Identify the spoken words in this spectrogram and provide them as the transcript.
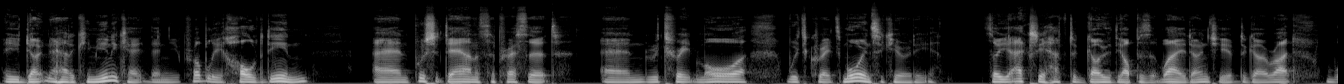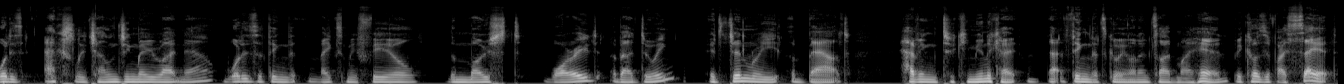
and you don't know how to communicate, then you probably hold it in and push it down and suppress it and retreat more, which creates more insecurity. So you actually have to go the opposite way, don't you? You have to go, right, what is actually challenging me right now? What is the thing that makes me feel the most worried about doing? It's generally about having to communicate that thing that's going on inside my head because if I say it,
